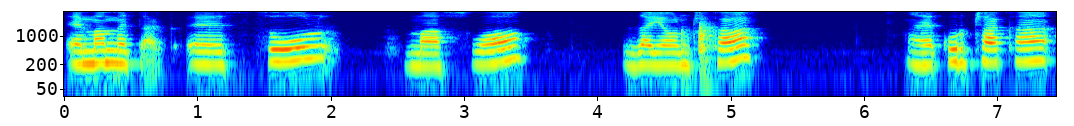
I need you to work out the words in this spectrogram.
E, Mamy tak, e, sól, masło, zajączka, kurczaka,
